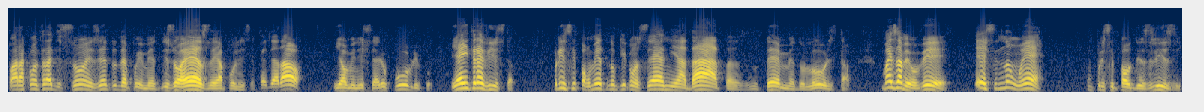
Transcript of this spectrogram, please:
para contradições entre o depoimento de Joesley à Polícia Federal e ao Ministério Público e a entrevista, principalmente no que concerne a datas do Temer, do Loures e tal. Mas, a meu ver, este não é o principal deslize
